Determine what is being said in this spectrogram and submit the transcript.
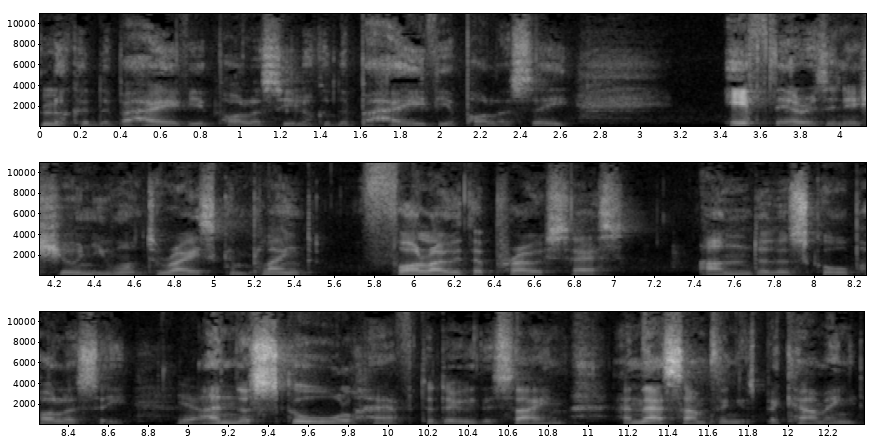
look at the behaviour policy, look at the behaviour policy. If there is an issue and you want to raise a complaint, follow the process under the school policy. Yeah. And the school have to do the same. And that's something that's becoming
